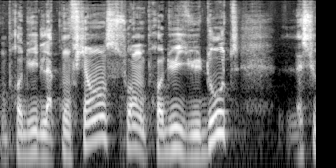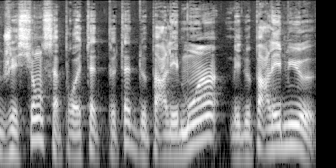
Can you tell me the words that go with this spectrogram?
on produit de la confiance, soit on produit du doute la suggestion, ça pourrait être peut-être de parler moins, mais de parler mieux,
